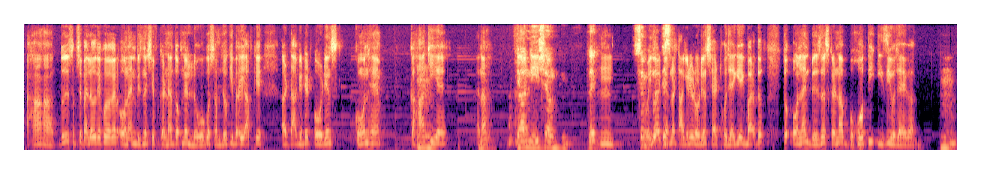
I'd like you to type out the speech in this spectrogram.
हाँ हाँ। तो सबसे पहले तो देखो अगर ऑनलाइन बिज़नेस शिफ्ट करना है तो अपने लोगों को समझो कि भाई आपके टारगेटेड ऑडियंस कौन है कहाँ की है है ना? क्या नीच है उनकी? लाइक हम्म। वही ना कि अपना टारगेटेड ऑडियंस सेट हो जाएगी एक बार तो तो ऑनलाइन बिज़नेस करना बहुत ही इजी हो जाएगा। हम्म।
